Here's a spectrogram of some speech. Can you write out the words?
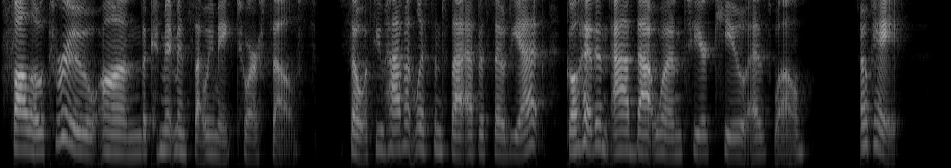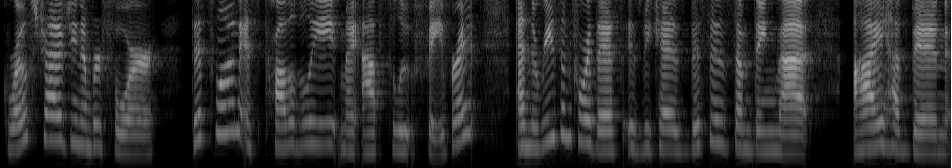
follow through on the commitments that we make to ourselves so if you haven't listened to that episode yet, go ahead and add that one to your queue as well. Okay, growth strategy number four. This one is probably my absolute favorite. And the reason for this is because this is something that I have been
